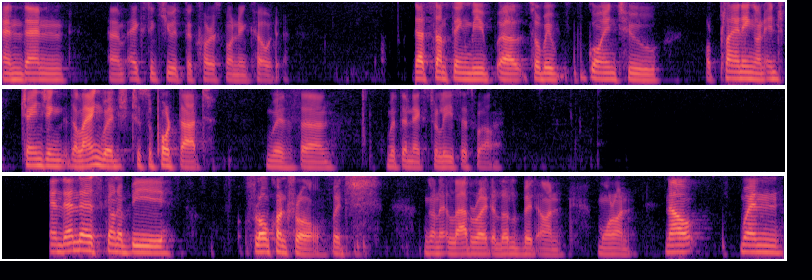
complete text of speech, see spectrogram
And then um, execute the corresponding code. That's something we, uh, so we're going to, or planning on changing the language to support that with, uh, with the next release as well. And then there's going to be flow control, which I'm going to elaborate a little bit on more on. Now, when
